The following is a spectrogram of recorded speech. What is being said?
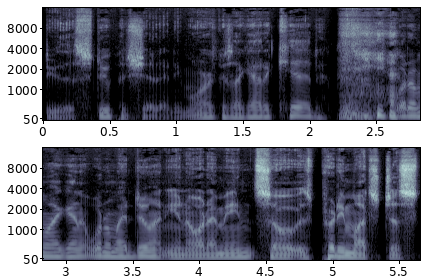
do this stupid shit anymore because I got a kid. What am I gonna? What am I doing? You know what I mean? So it was pretty much just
